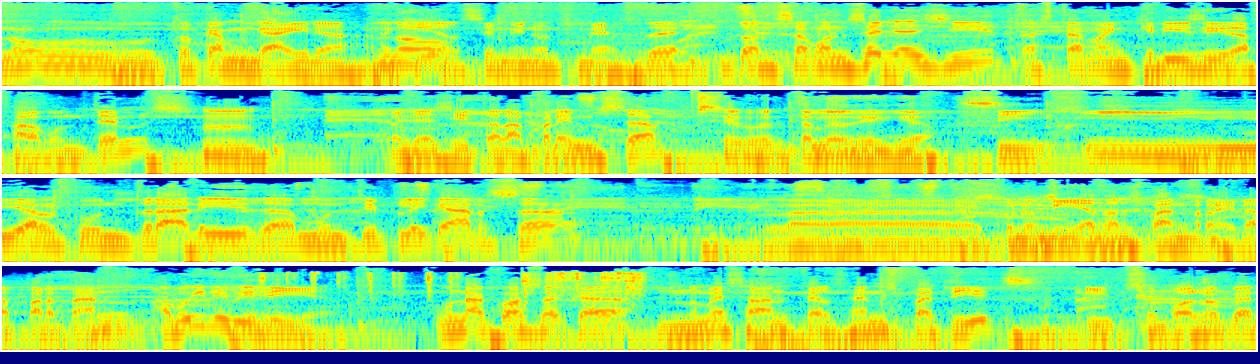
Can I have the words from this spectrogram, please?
no ho toquem gaire, aquí No. als 5 minuts més. De, doncs segons he llegit, estem en crisi de fa algun temps, Mm. ho he llegit a la premsa. Sí, també ho dic jo. Sí, i al contrari de multiplicar-se, l'economia doncs, va enrere. Per tant, avui dividir una cosa que només saben fer els nens petits, i suposo que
